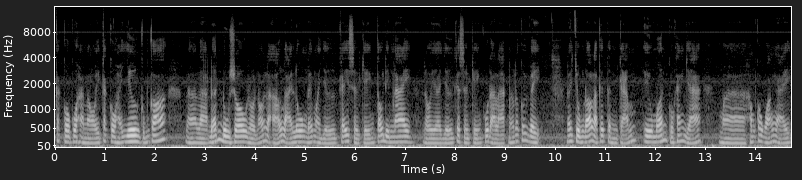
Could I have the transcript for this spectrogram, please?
các cô của Hà Nội các cô Hải Dương cũng có là, là đến đu show rồi nói là ở lại luôn để mà dự cái sự kiện tối đêm nay rồi à, dự cái sự kiện của Đà Lạt nữa đó quý vị. Nói chung đó là cái tình cảm yêu mến của khán giả mà không có quản ngại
